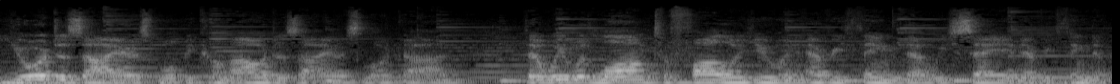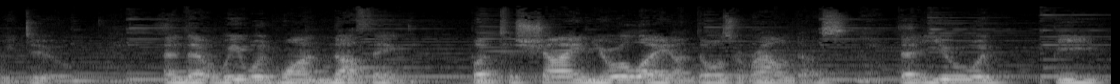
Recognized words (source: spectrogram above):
your desires will become our desires, Lord God. That we would long to follow you in everything that we say and everything that we do. And that we would want nothing but to shine your light on those around us. That you would be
